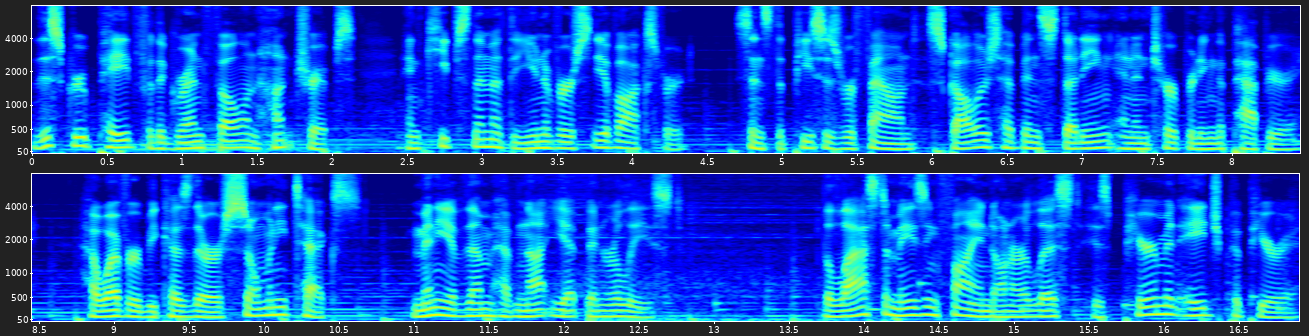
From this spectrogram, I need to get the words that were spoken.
This group paid for the Grenfell and Hunt trips and keeps them at the University of Oxford. Since the pieces were found, scholars have been studying and interpreting the papyri. However, because there are so many texts, many of them have not yet been released. The last amazing find on our list is Pyramid Age Papyri.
